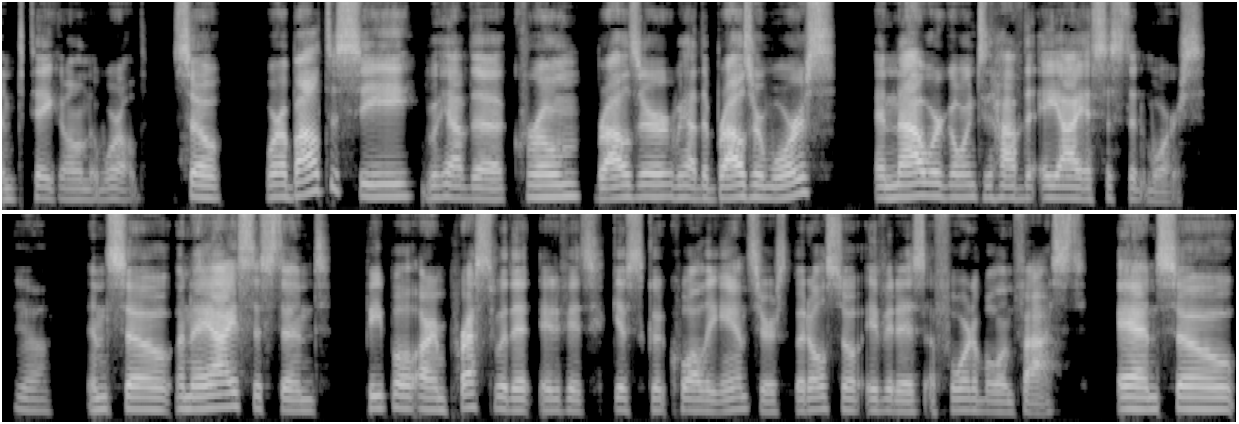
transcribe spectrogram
and take on the world. So we're about to see we have the Chrome browser, we have the browser wars, and now we're going to have the AI assistant wars. Yeah. And so an AI assistant, people are impressed with it if it gives good quality answers, but also if it is affordable and fast. And so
